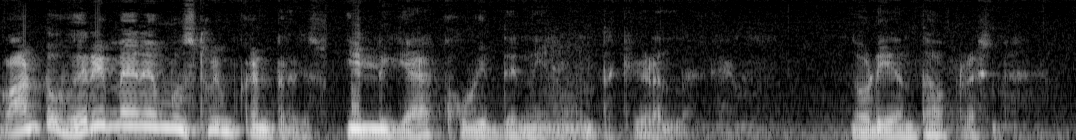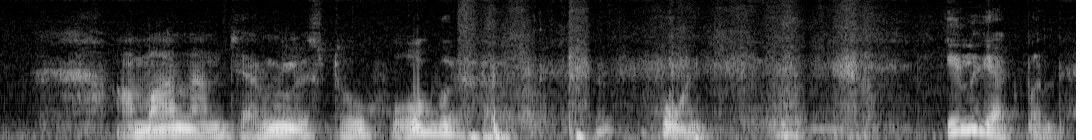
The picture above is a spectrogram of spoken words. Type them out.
gone to very many Muslim countries ಇಲ್ಲಿಗೆ ಯಾಕೆ ಹೋಗಿದ್ದೆ ನೀನು ಅಂತ ಕೇಳಲ್ಲ. ನೋಡಿ ಎಂಥ ಪ್ರಶ್ನೆ. ಅಮ್ಮ, ನಾನು ಜರ್ನಲಿಸ್ಟು ಹೋಗ್ಬೇಕಾಗುತ್ತೆ ಹೋಗಿ. ಇಲ್ಲಿಗೆ ಯಾಕೆ ಬಂದೆ?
